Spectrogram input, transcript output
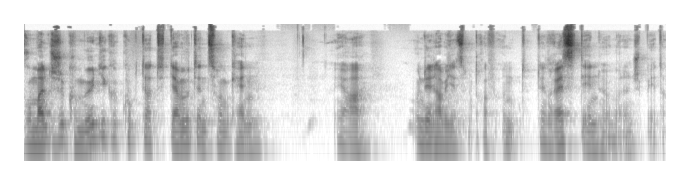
romantische Komödie geguckt hat, der wird den Song kennen. Ja, und den habe ich jetzt mit drauf. Und den Rest, den hören wir dann später.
